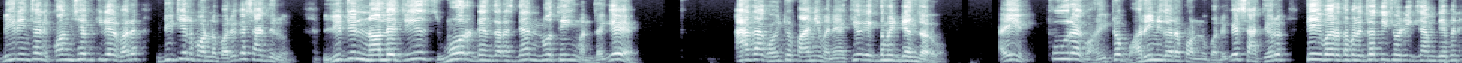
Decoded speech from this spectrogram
बिग्रिन्छ नि। कन्सेप्ट क्लियर भएर डिटेल पढ्नु पऱ्यो क्या साथीहरू। Little knowledge is more dangerous than nothing भन्छ के? आधा घैँठो पानी भने के एकदमै डेन्जर हो। है पुरा घैँटो भरिनी गरेर पढ्नु पऱ्यो क्या साथीहरू? त्यही भएर तपाईँले जतिचोटि इक्जाम दिए पनि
